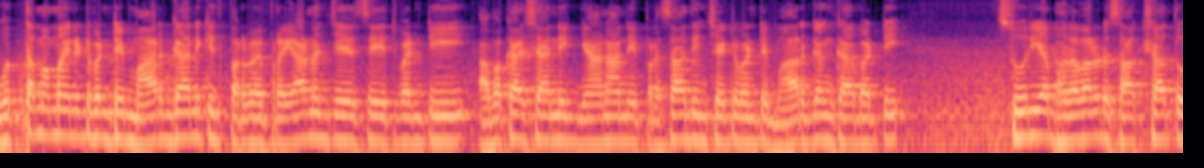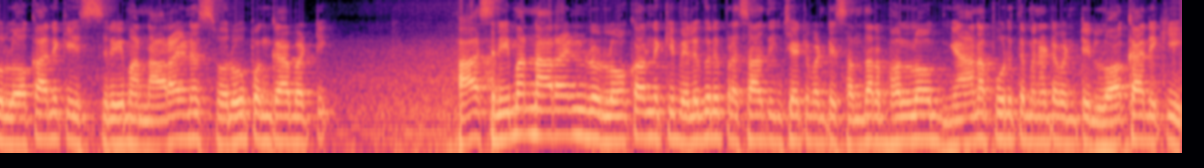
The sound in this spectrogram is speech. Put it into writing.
ఉత్తమమైనటువంటి మార్గానికి ప్ర- ప్రయాణం చేసేటువంటి అవకాశాన్ని జ్ఞానాన్ని ప్రసాదించేటువంటి మార్గం కాబట్టి సూర్య భగవానుడు సాక్షాత్తు లోకానికి శ్రీమన్నారాయణ స్వరూపం కాబట్టి ఆ శ్రీమన్నారాయణుడు లోకానికి వెలుగుని ప్రసాదించేటువంటి సందర్భంలో జ్ఞానపూరితమైనటువంటి లోకానికి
